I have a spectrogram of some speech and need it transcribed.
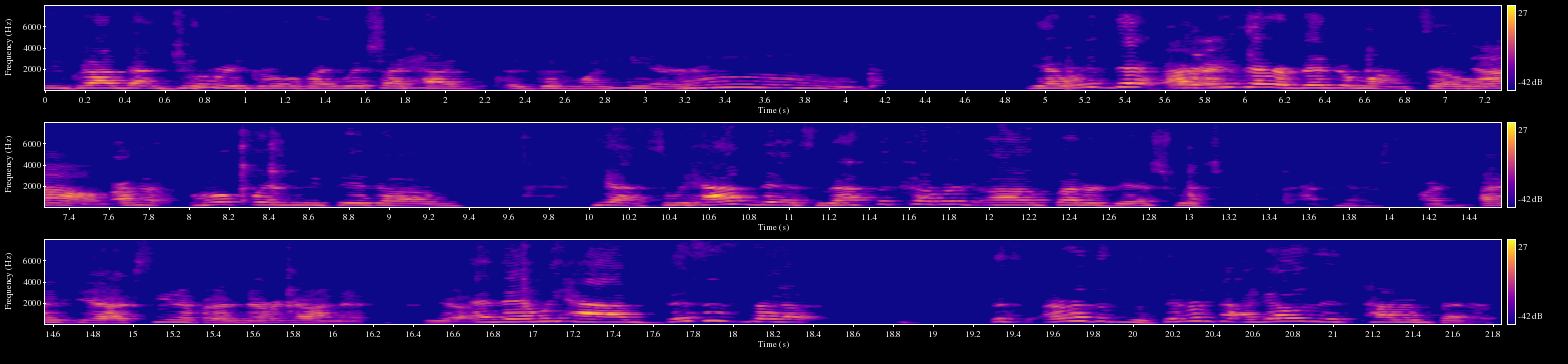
"You grab that jewelry, girls. I wish I had a good one here." Mm. Yeah, we've never All right. we've never been to one, so No. I'm gonna. Hopefully, we did. Um, yeah. So we have this. That's the covered uh, butter dish, which I've never. I've, I yeah, I've seen it, but I've never gotten it. Yeah. and then we have this is the this. I don't know. This is a different. I gotta these patterns better.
